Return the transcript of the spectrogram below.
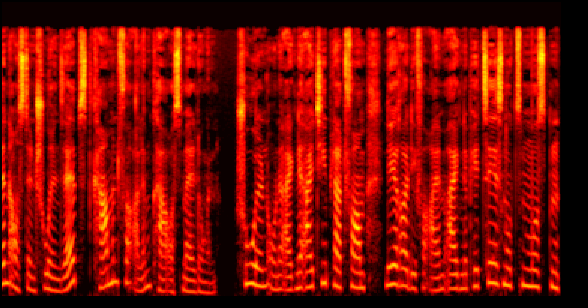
Denn aus den Schulen selbst kamen vor allem Chaosmeldungen. Schulen ohne eigene IT-Plattform, Lehrer, die vor allem eigene PCs nutzen mussten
